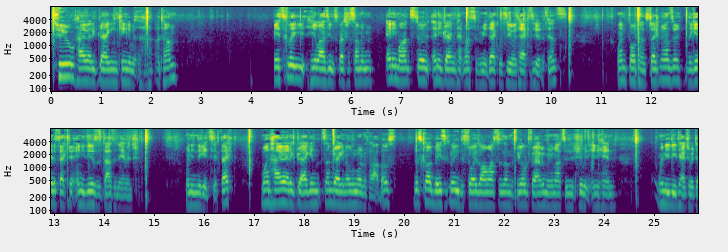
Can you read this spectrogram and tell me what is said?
Two Hieratic Dragon, King of Atum. Basically, he allows you to special summon any monster, any dragon type monster from your deck with zero attack, zero defense. One photon strike monster, negate effector, and he deals a thousand damage when he negates the effect. one hieratic dragon, Sun Dragon Overlord of Phobos. This card basically destroys all monsters on the field for having many monsters distributed in your hand when you detach it the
